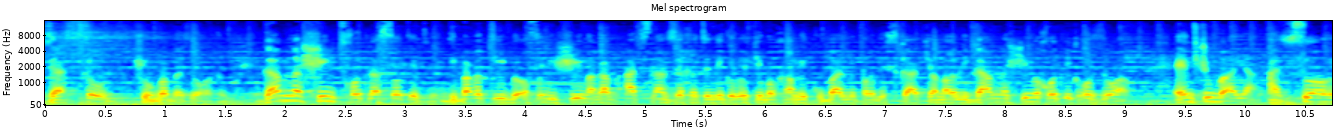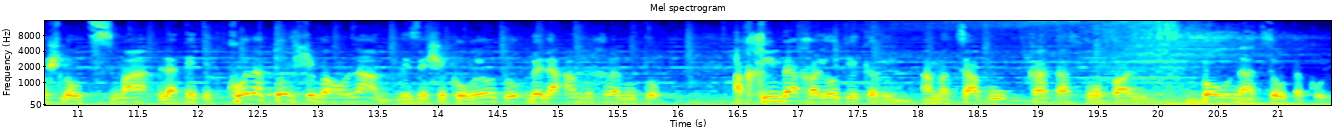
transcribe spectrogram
זה הסוד שהובא בזוהר הקדוש. גם נשים צריכות לעשות את זה. דיברתי באופן אישי עם הרב אצלן, זכר צדיק קדוש לברכה, מקובל מפרדס כץ, שאמר לי, גם נשים יכולות לקרוא זוהר. אין שום בעיה. הזוהר יש לו עוצמה לתת את כל הטוב שבעולם לזה שקורא אותו ולעם בכללותו. אחים ואחיות יקרים, המצב הוא קטסטרופלי. בואו נעצור את הכל.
